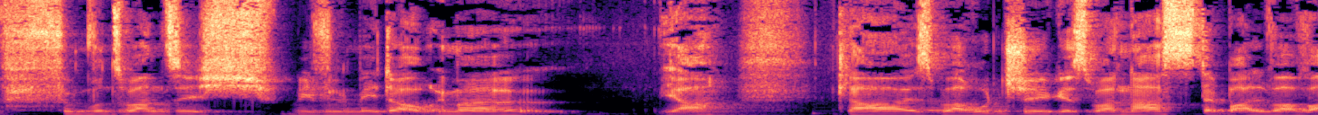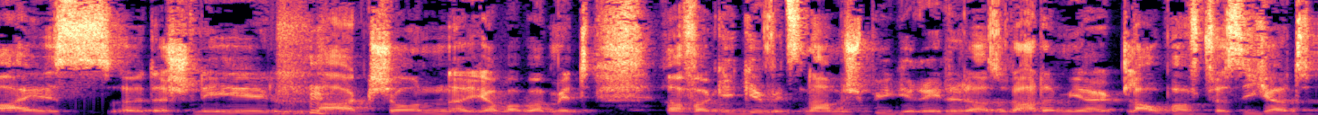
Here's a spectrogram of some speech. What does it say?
25, wie viel Meter auch immer, ja, Klar, es war rutschig, es war nass, der Ball war weiß, äh, der Schnee lag schon. Ich habe aber mit Rafa Gikiewicz nach dem Spiel geredet. Also da hat er mir glaubhaft versichert,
